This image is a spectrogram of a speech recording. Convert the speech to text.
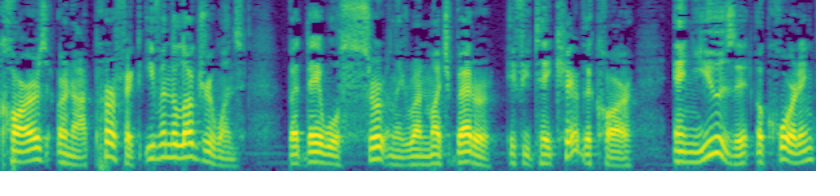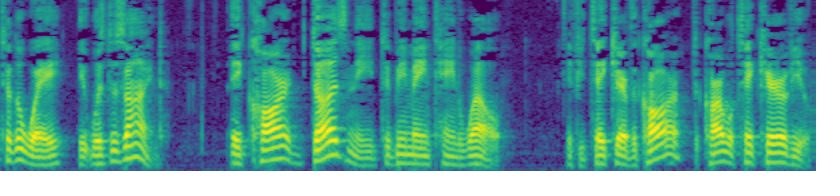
Cars are not perfect, even the luxury ones, but they will certainly run much better if you take care of the car and use it according to the way it was designed. A car does need to be maintained well. If you take care of the car, the car will take care of you.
